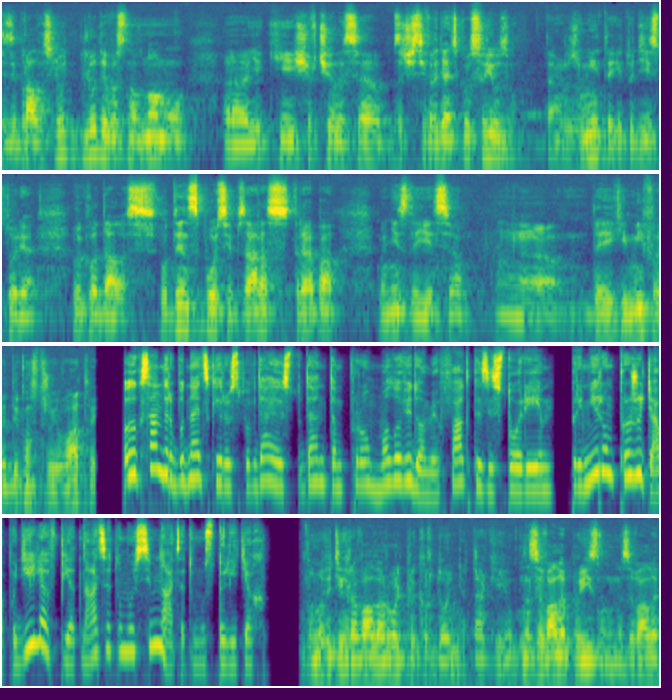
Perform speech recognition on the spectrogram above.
Зібрались люди в основному, е, які ще вчилися за часів радянського союзу. Так, розумієте, і тоді історія викладалась в один спосіб. Зараз треба, мені здається, е, деякі міфи деконструювати Олександр Буднацький розповідає студентам про маловідомі факти з історії, приміром про життя Поділля в 15-17 століттях. Воно відігравало роль прикордоння, так і називали по-різному, називали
